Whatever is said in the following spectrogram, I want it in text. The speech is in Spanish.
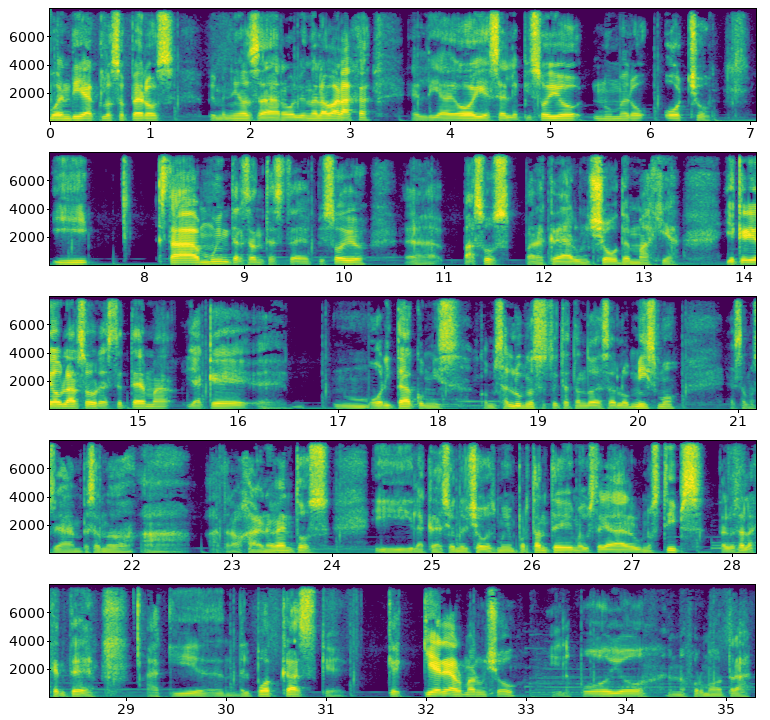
Buen día, closeperos. Bienvenidos a Revolviendo la Baraja. El día de hoy es el episodio número 8 y está muy interesante este episodio. eh, pasos para crear un show de magia. Y he querido hablar sobre este tema ya que eh, ahorita con mis, con mis alumnos estoy tratando de hacer lo mismo. Estamos ya empezando a, a trabajar en eventos y la creación del show es muy importante. Me gustaría dar algunos tips, tal vez a la gente aquí del podcast que, que quiere armar un show y le puedo yo en una forma u otra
